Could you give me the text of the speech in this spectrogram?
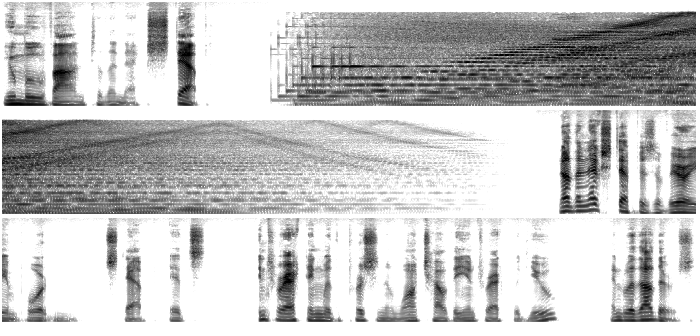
you move on to the next step. Now, the next step is a very important step. It's interacting with the person and watch how they interact with you and with others.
